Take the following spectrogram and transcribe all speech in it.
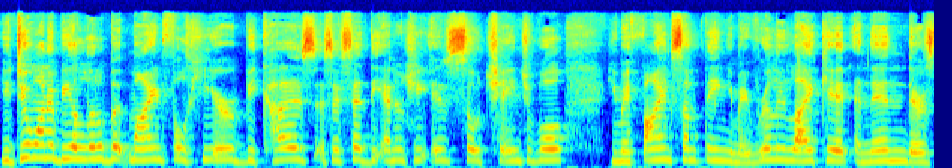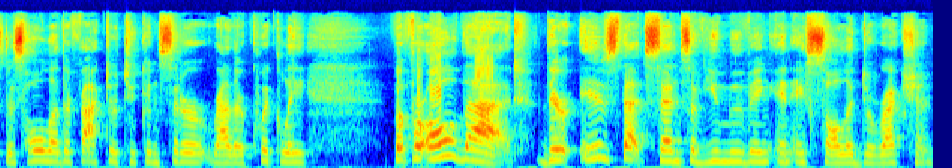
You do want to be a little bit mindful here because, as I said, the energy is so changeable. You may find something, you may really like it, and then there's this whole other factor to consider rather quickly. But for all that, there is that sense of you moving in a solid direction.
